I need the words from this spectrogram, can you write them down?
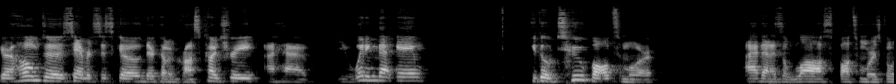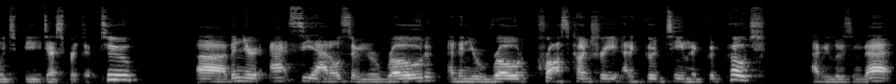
You're at home to San Francisco. They're coming cross country. I have you winning that game. You go to Baltimore. I have that as a loss. Baltimore is going to be desperate there too. Uh, then you're at Seattle, so you're road, and then you're road cross country at a good team and a good coach. I have you losing that.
